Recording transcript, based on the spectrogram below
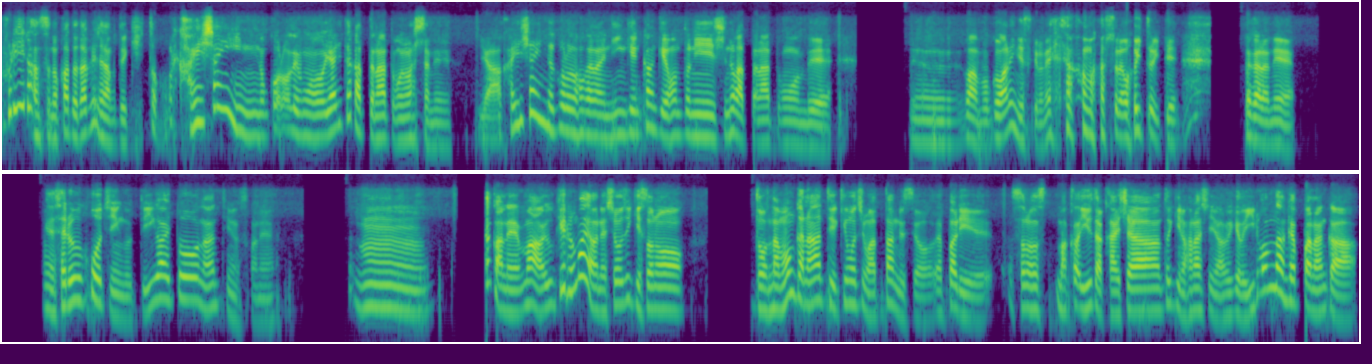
フリーランスの方だけじゃなくて、きっとこれ会社員の頃でもやりたかったなと思いましたね。いや、会社員の頃の方が人間関係本当にしんどかったなと思うんで、うんまあ僕悪いんですけどね。まあそれは置いといて。だからね、セルフコーチングって意外と、なんていうんですかね。うん、なんかね、まあ受ける前はね、正直その、どんなもんかなっていう気持ちもあったんですよ。やっぱり、その、まあ、言うたら会社の時の話になるけど、いろんな、やっぱなんか、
